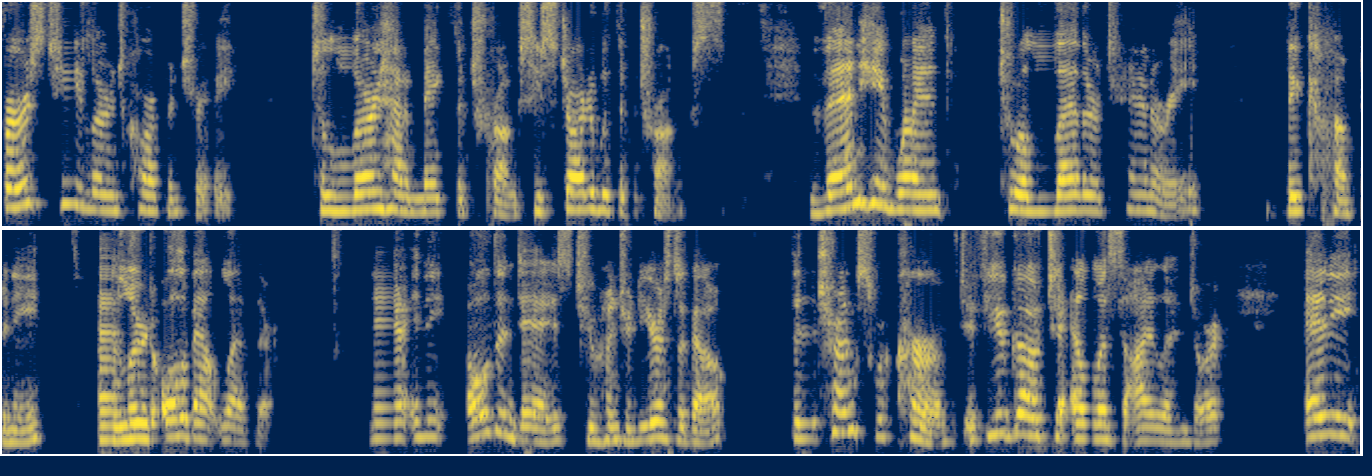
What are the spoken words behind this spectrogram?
First, he learned carpentry to learn how to make the trunks. He started with the trunks. Then he went to a leather tannery, big company, and learned all about leather. Now, in the olden days, 200 years ago, the trunks were curved. If you go to Ellis Island or any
